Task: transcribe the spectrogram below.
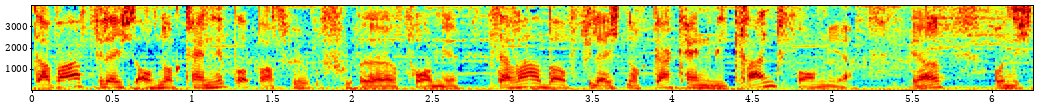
da war vielleicht auch noch kein Hip-Hopper äh, vor mir. Da war aber auch vielleicht noch gar kein Migrant vor mir. Ja, und ich,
